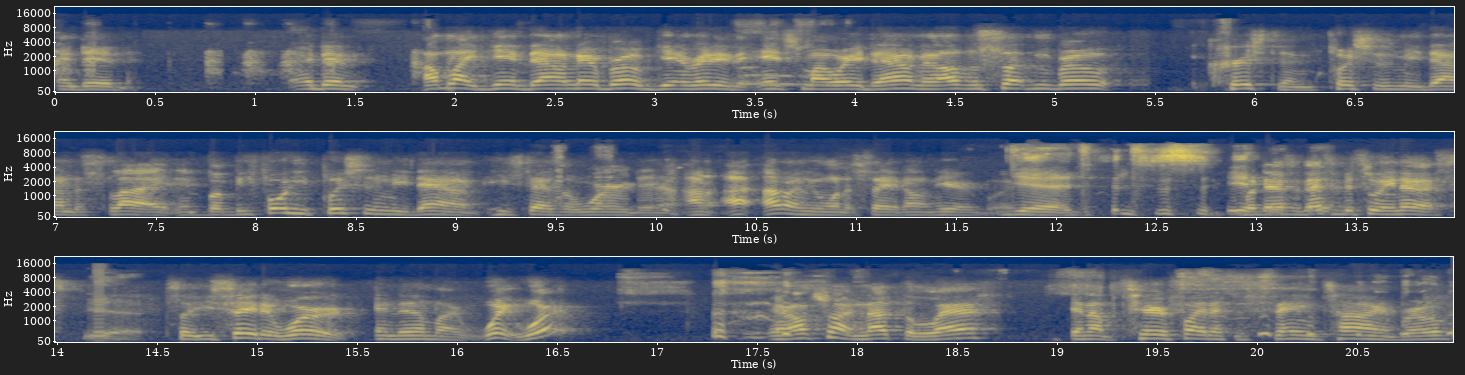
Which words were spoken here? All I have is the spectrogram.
And then and then I'm like getting down there, bro, getting ready to inch my way down, and all of a sudden, bro, Christian pushes me down the slide. And but before he pushes me down, he says a word that I, I, I don't even want to say it on here, but Yeah, but that's that's between us. yeah. So you say the word, and then I'm like, wait, what? And I'm trying not to laugh, and I'm terrified at the same time, bro.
